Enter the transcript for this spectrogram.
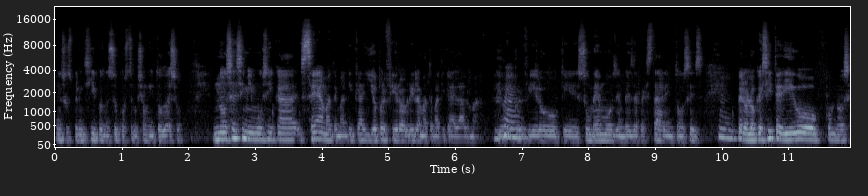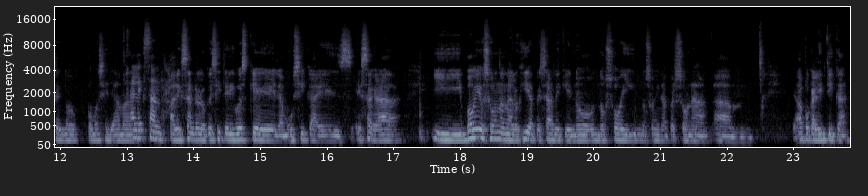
en sus principios, en su construcción y todo eso. No sé si mi música sea matemática, yo prefiero abrir la matemática del alma, yo prefiero que sumemos en vez de restar, entonces, Mm. pero lo que sí te digo, no sé no, cómo se llama. Alexandra. Alexandra, lo que sí te digo es que la música es, es sagrada. Y voy a usar una analogía, a pesar de que no, no, soy, no soy una persona am, apocalíptica,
